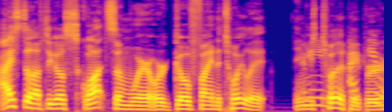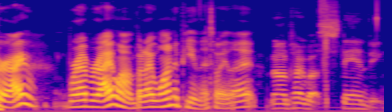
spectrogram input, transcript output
I still have to go squat somewhere or go find a toilet and I use mean, toilet I pee paper. where I wherever I want, but I want to pee in the toilet. No, I'm talking about standing.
